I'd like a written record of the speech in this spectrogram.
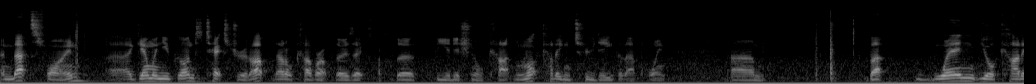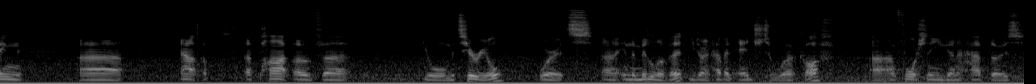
And that's fine. Uh, again, when you've gone to texture it up, that'll cover up those the, the additional cut. I'm not cutting too deep at that point. Um, but when you're cutting uh, out a, a part of uh, your material where it's uh, in the middle of it, you don't have an edge to work off. Uh, unfortunately, you're going to have those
